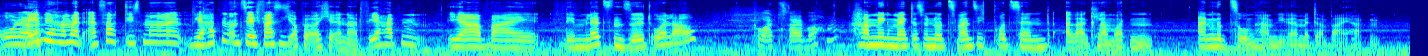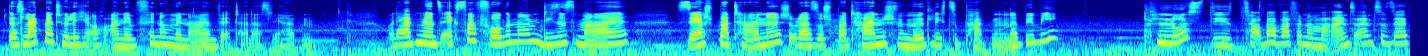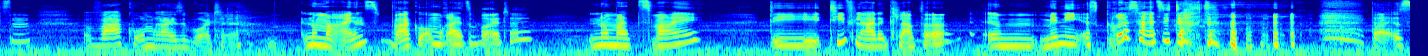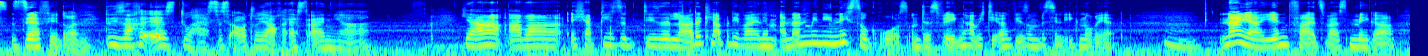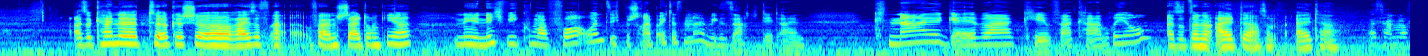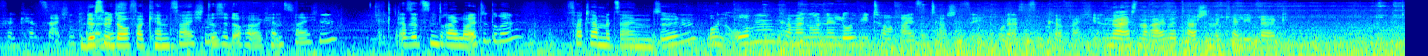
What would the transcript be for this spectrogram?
oder Nee, wir haben halt einfach diesmal, wir hatten uns ja, ich weiß nicht, ob ihr euch erinnert, wir hatten ja bei dem letzten Sylt-Urlaub, vor zwei Wochen. haben wir gemerkt, dass wir nur 20% aller Klamotten angezogen haben, die wir mit dabei hatten. Das lag natürlich auch an dem phänomenalen Wetter, das wir hatten. Und da hatten wir uns extra vorgenommen, dieses Mal sehr spartanisch oder so spartanisch wie möglich zu packen, ne, Bibi? Plus die Zauberwaffe Nummer 1 einzusetzen, Vakuumreisebeutel. Nummer eins, Vakuumreisebeutel. Nummer zwei, die Tiefladeklappe im Mini ist größer als ich dachte. da ist sehr viel drin. Die Sache ist, du hast das Auto ja auch erst ein Jahr. Ja, aber ich habe diese, diese Ladeklappe, die war in dem anderen Mini nicht so groß und deswegen habe ich die irgendwie so ein bisschen ignoriert. Naja, jedenfalls war es mega. Also keine türkische Reiseveranstaltung hier. Nee, nicht wie, guck mal, vor uns, ich beschreibe euch das mal, wie gesagt, steht ein knallgelber Käfer Cabrio. Also so eine alter, so ein alter Was haben wir für ein Kennzeichen? Kann Düsseldorfer Kennzeichen. Düsseldorfer Kennzeichen. Da sitzen drei Leute drin Vater mit seinen Söhnen. und oben kann man nur eine Louis Vuitton Reisetasche sehen. Oder ist es ein Köfferchen? Da ist eine Reisetasche, eine Kelly Bag.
